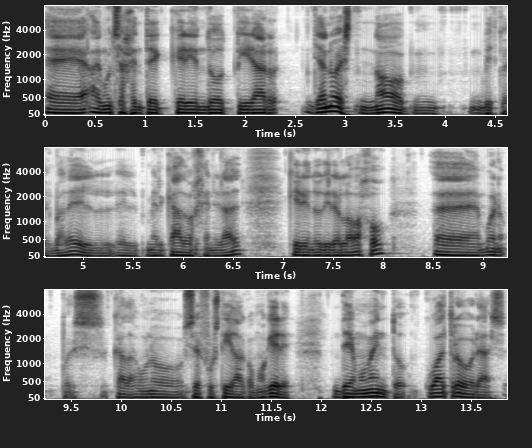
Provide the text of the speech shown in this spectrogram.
Eh, hay mucha gente queriendo tirar, ya no es no Bitcoin, ¿vale? El, mercado en general queriendo tirarlo abajo. Eh, bueno, pues cada uno se fustiga como quiere. De momento, cuatro horas,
